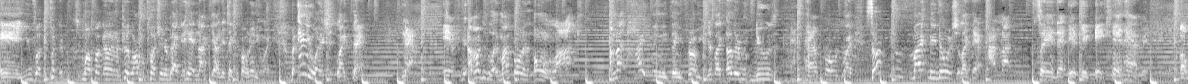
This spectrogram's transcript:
and you fucking put the motherfucker on the pillow, I'm gonna punch you in the back of the head, knock you out, and take the phone anyway. But anyway, shit like that. Now, if I'm just like my phone is on lock, I'm not hiding anything from you. Just like other dudes have phones, like some dudes might be doing shit like that. I'm not saying that it, it, it can't happen. Um,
